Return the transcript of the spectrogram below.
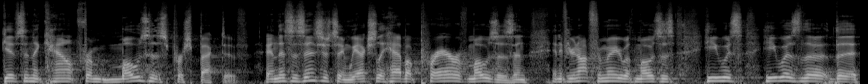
gives an account from Moses' perspective. And this is interesting. We actually have a prayer of Moses. And, and if you're not familiar with Moses, he was, he was the, the,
